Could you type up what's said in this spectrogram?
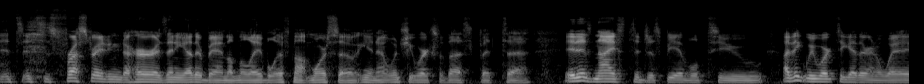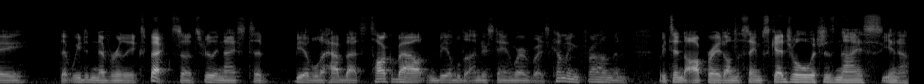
It's it's as frustrating to her as any other band on the label, if not more so. You know, when she works with us, but uh, it is nice to just be able to. I think we work together in a way that we didn't ever really expect. So it's really nice to be able to have that to talk about and be able to understand where everybody's coming from, and we tend to operate on the same schedule, which is nice. You know,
